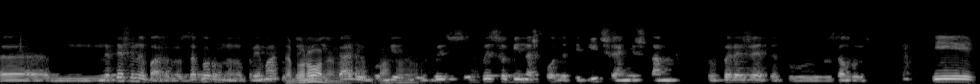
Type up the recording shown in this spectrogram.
не те, що не бажано, заборонено приймати Заборонено, калію, бо ви, ви, ви собі нашкодите більше, аніж там вбережете ту залозу. І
